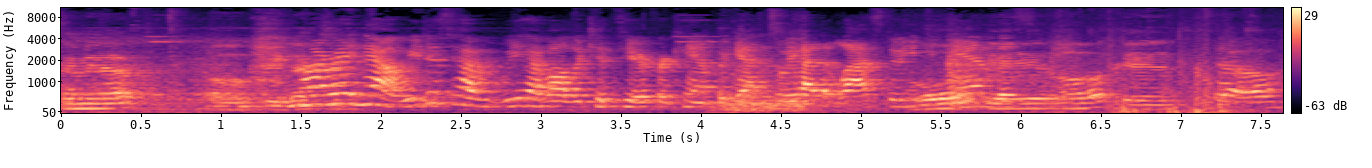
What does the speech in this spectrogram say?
coming up? Okay, Not right now. We just have we have all the kids here for camp again. So we had it last week. Okay, and this week. okay. So.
